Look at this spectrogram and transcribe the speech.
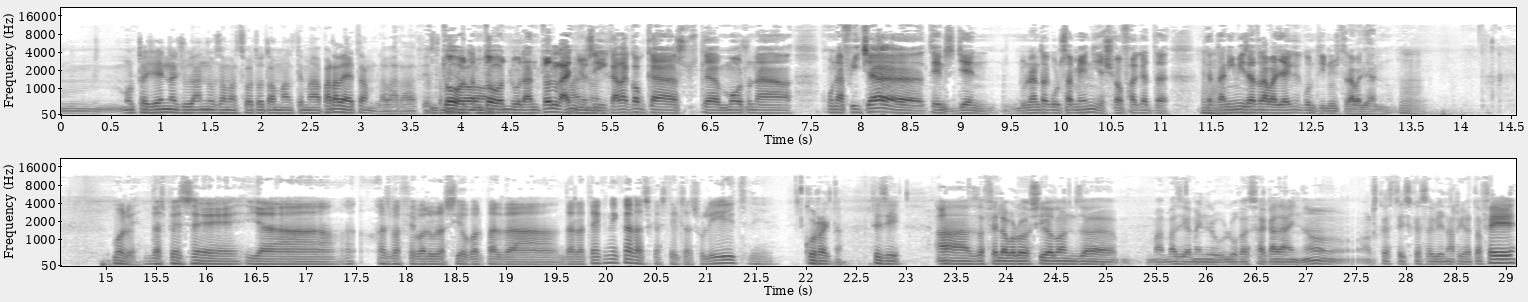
molta gent ajudant-nos, amb, sobretot amb el tema de paradeta, amb la barra de Amb festa. tot, major. amb tot, durant tot l'any. Bueno. O sigui, cada cop que, que mos una, una fitxa eh, tens gent donant recolzament i això fa que te- que t'animis a treballar i que continuïs treballant. No? Molt bé. Després eh, ja es va fer valoració per part de, de la tècnica, dels castells assolits... I... Correcte, sí, sí. Uh, has de fer l'avaluació, doncs, uh, bàsicament el que es fa cada any, no? Els castells que s'havien arribat a fer.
